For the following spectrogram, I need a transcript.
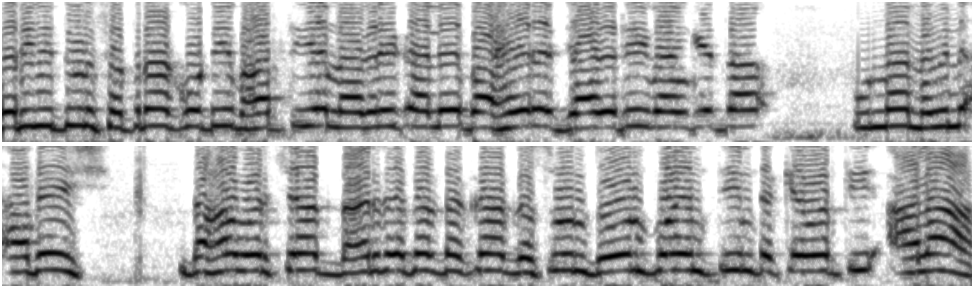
गरिबीतून सतरा कोटी भारतीय नागरिक आले. बाहेर जागतिक बँकेचा पुन्हा नवीन आदेश. दहा वर्षात दारिद्र्याचा टक्का घसरून दोन पॉईंट तीन टक्क्यावरती आला.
